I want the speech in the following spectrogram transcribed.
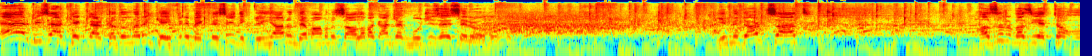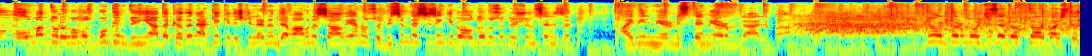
Eğer biz erkekler kadınların keyfini bekleseydik dünyanın devamını sağlamak ancak mucize eseri olurdu. 24 saat hazır vaziyette olma durumumuz bugün dünyada kadın erkek ilişkilerinin devamını sağlayan olsa bizim de sizin gibi olduğumuzu düşünsenize. Ay bilmiyorum istemiyorum galiba. Dur dur mucize doktor başladı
